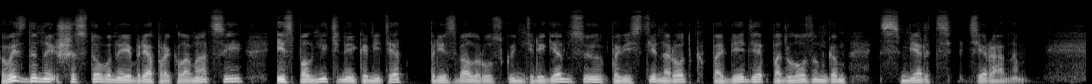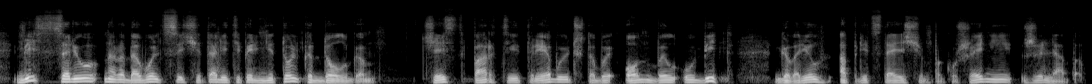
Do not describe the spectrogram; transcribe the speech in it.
В изданной 6 ноября прокламации исполнительный комитет призвал русскую интеллигенцию повести народ к победе под лозунгом «Смерть тиранам». Месть царю народовольцы считали теперь не только долгом. Честь партии требует, чтобы он был убит, говорил о предстоящем покушении Желябов.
